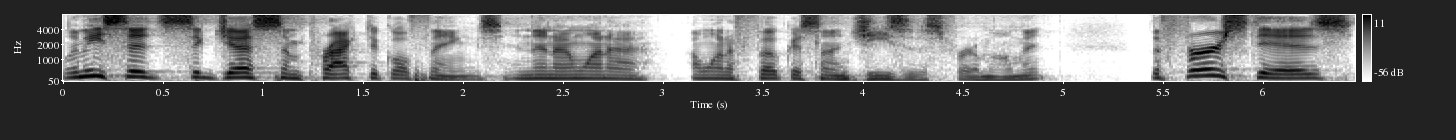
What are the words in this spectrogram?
Let me suggest some practical things and then I want to I want to focus on Jesus for a moment. The first is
